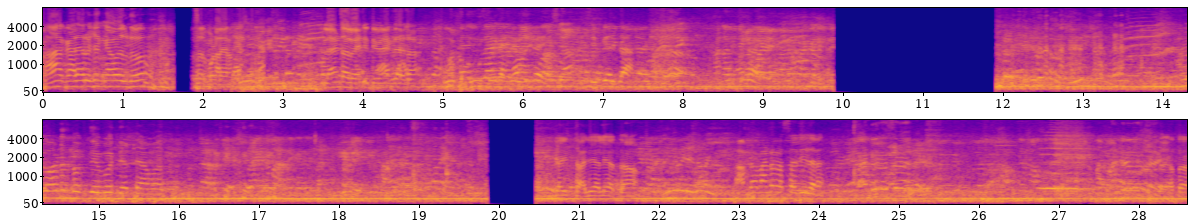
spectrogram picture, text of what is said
हा काळ्या रोशन काय बोलतो? सर पडा प्लॅन चालू आहे तिथे विनायक जायला मी वाटत बघते कोण त्या टायमात. काही थाली आले आता. आमचा पांढरा रस्ता दे जरा. आता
